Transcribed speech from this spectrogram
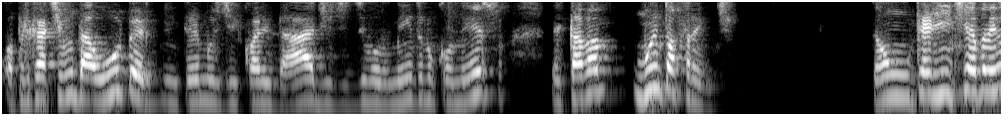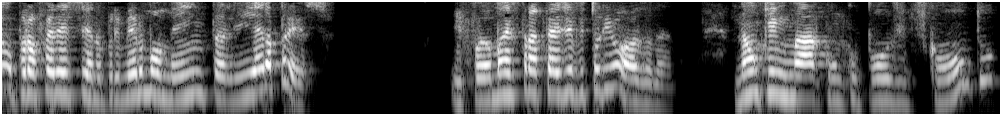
o aplicativo da Uber, em termos de qualidade, de desenvolvimento no começo, ele estava muito à frente. Então, o que a gente tinha para oferecer no primeiro momento ali era preço. E foi uma estratégia vitoriosa, né? Não queimar com cupom de desconto,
